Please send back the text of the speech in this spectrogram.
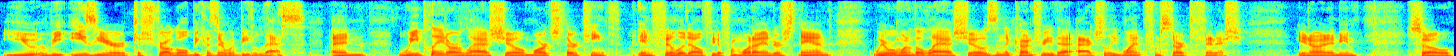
you it would be easier to struggle because there would be less and we played our last show march 13th in philadelphia from what i understand we were one of the last shows in the country that actually went from start to finish you know what i mean? So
